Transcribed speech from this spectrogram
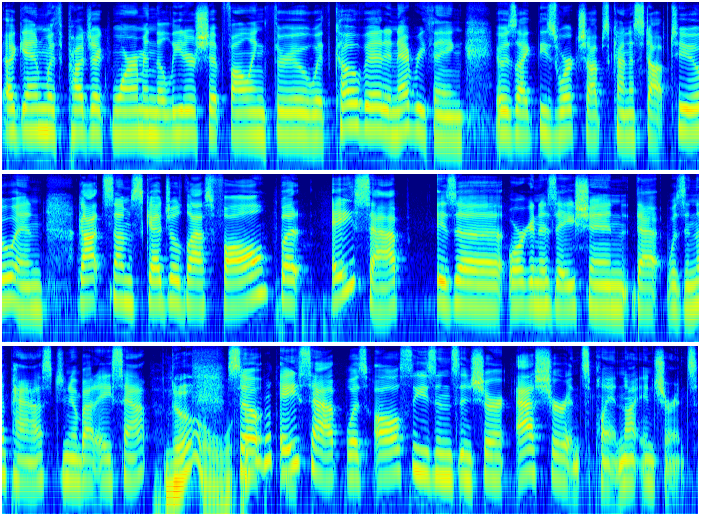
again, with Project Warm and the leadership falling through with COVID and everything, it was like these workshops kind of stopped too and got some scheduled last fall. But ASAP is a organization that was in the past. Do you know about ASAP? No. So. ASAP was all seasons insur- assurance plan, not insurance,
